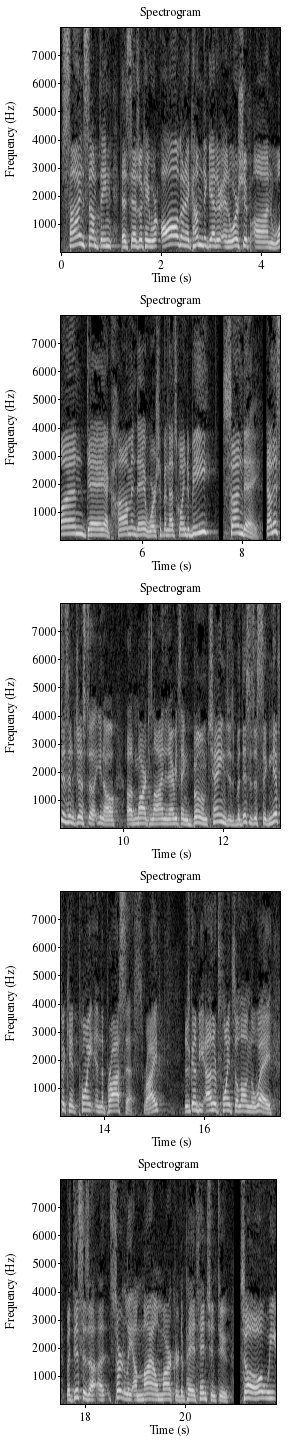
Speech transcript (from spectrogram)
signs something that says, okay, we're all going to come together and worship on one day, a common day of worship, and that's going to be Sunday. Now, this isn't just a, you know, a marked line and everything, boom, changes, but this is a significant point in the process, right? There's going to be other points along the way, but this is a, a, certainly a mile marker to pay attention to. So we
